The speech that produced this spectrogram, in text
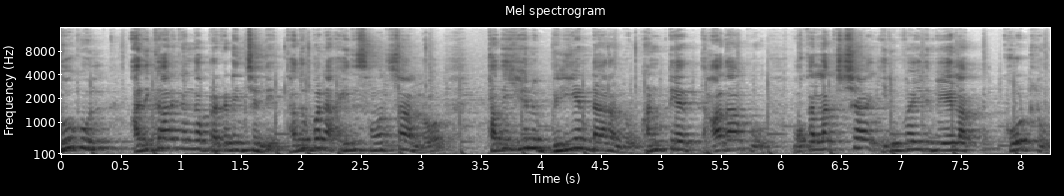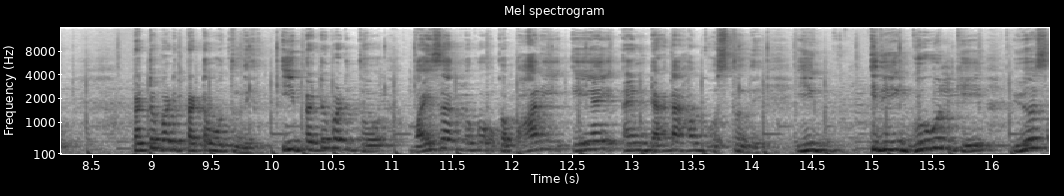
గూగుల్ అధికారికంగా ప్రకటించింది. తదుపరి ఐదు సంవత్సరాల్లో పదిహేను బిలియన్ డాలర్లు అంటే దాదాపు ఒక లక్ష ఇరవై ఐదు వేల కోట్లు పెట్టుబడి పెట్టబోతుంది. ఈ పెట్టుబడితో వైజాగ్లో ఒక భారీ ఏఐ అండ్ డేటా హబ్ వస్తుంది. ఈ ఇది గూగుల్కి యుఎస్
